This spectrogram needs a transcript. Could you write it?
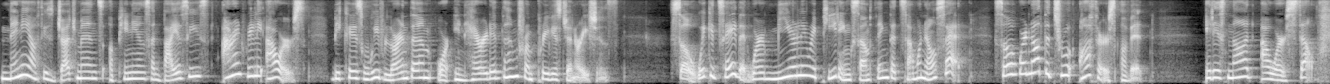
many of these judgments, opinions, and biases aren't really ours because we've learned them or inherited them from previous generations. So we could say that we're merely repeating something that someone else said. So we're not the true authors of it. It is not our self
